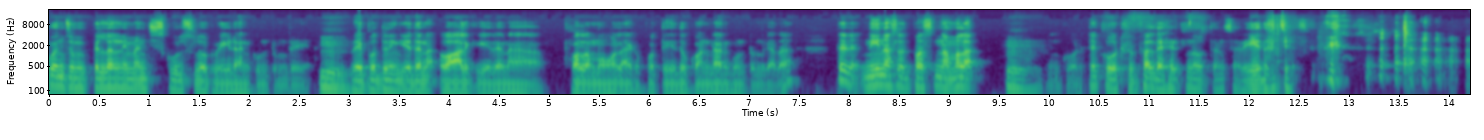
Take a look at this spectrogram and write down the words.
కొంచెం పిల్లల్ని మంచి స్కూల్స్లోకి వేయడానికి ఉంటుంది. రేపొద్దున ఏదైనా వాళ్ళకి ఏదైనా పొలమో లేకపోతే ఏదో కొనడానికి ఉంటుంది కదా. నేను అసలు ఫస్ట్ నమ్మల. నేను కొడితే కోటి రూపాయలు డైరెక్ట్ అవుతాను సరే ఏదో చేసుకో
